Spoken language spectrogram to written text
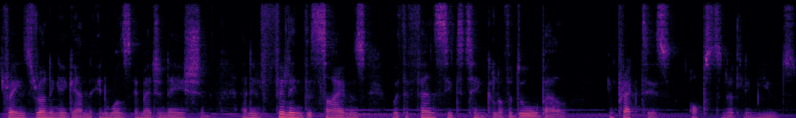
trains running again in one's imagination and in filling the silence with the fancied tinkle of a doorbell, in practice obstinately mute.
